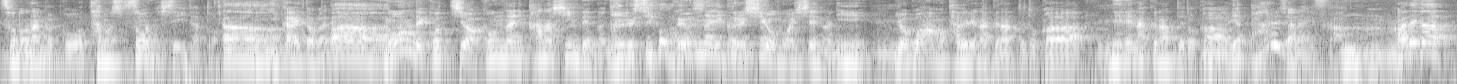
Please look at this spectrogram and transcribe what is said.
そのなんかこう楽しそうにしていたと。飲み会とかで。なんでこっちはこんなに悲しんでんのに。苦しい思いこんなに苦しい思いしてんのに、うん、いやご飯も食べれなくなってとか、うん、寝れなくなってとか、うん、やっぱあるじゃないですか、うんうんうん、あれが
